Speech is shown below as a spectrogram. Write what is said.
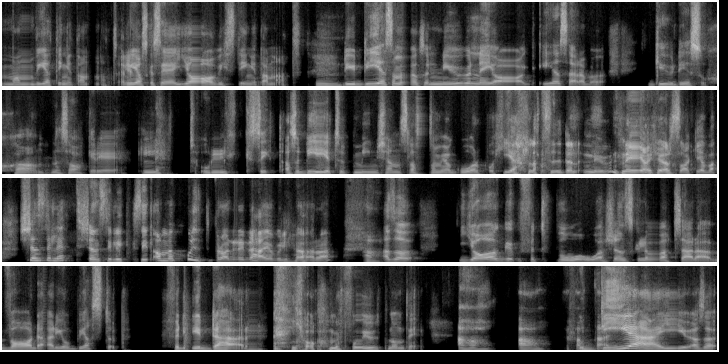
man vet inget annat. Eller jag ska säga, jag visste inget annat. Mm. Det är ju det som är också nu när jag är så här, bara, gud det är så skönt när saker är lätt och lyxigt. Alltså det är typ min känsla som jag går på hela tiden nu när jag gör saker. Jag bara, känns det lätt? Känns det lyxigt? Ja men skitbra, det är det här jag vill göra. Ja. Alltså jag för två år sedan skulle varit så här, vad är jobbigast typ? För det är där jag kommer få ut någonting. Ja, ja. Och det är ju alltså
